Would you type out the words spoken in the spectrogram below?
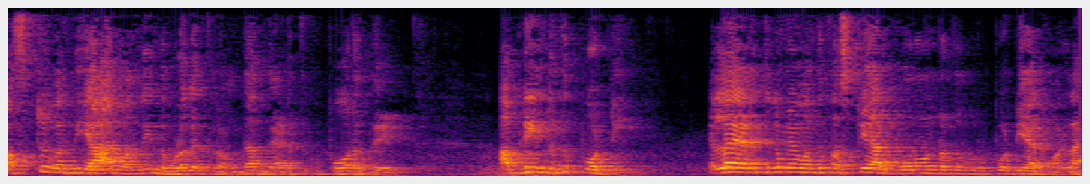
ஃபஸ்ட்டு வந்து யார் வந்து இந்த உலகத்தில் வந்து அந்த இடத்துக்கு போகிறது அப்படின்றது போட்டி. எல்லா இடத்துக்குமே வந்து ஃபஸ்ட்டு யார் போகிறோன்றது ஒரு போட்டியாக இருக்கும்ல?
